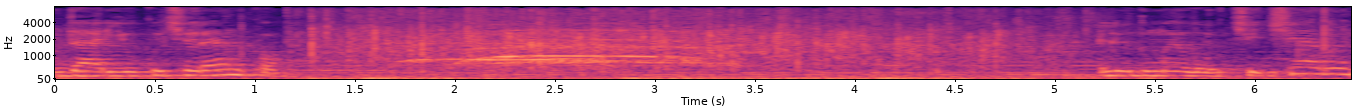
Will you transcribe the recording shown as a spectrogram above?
Дар'ю Кучеренко. Людмилу Чичеру.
